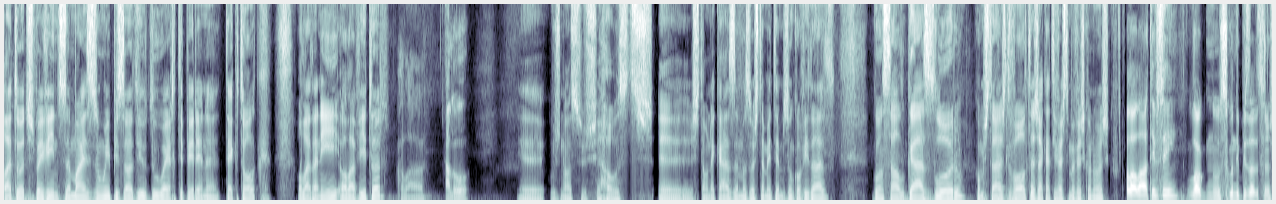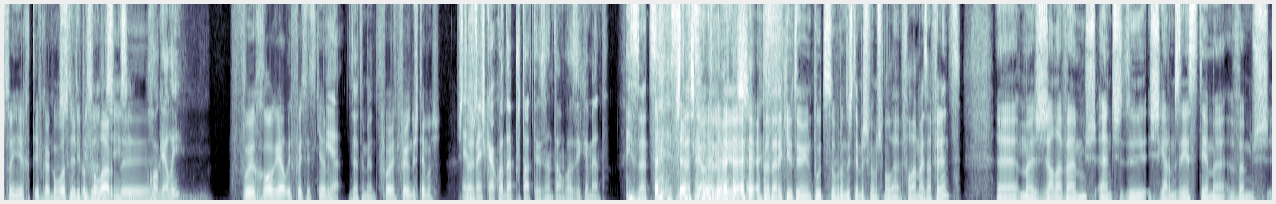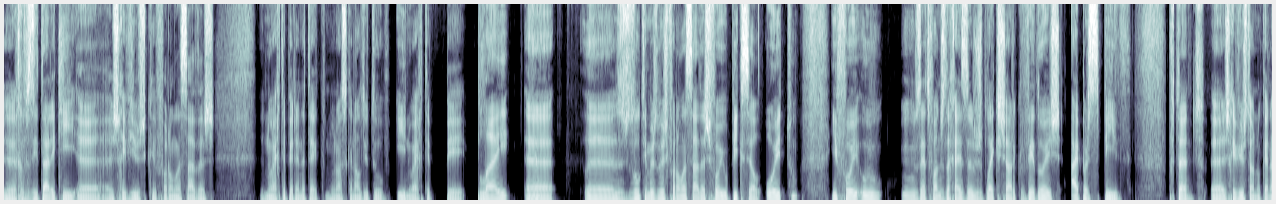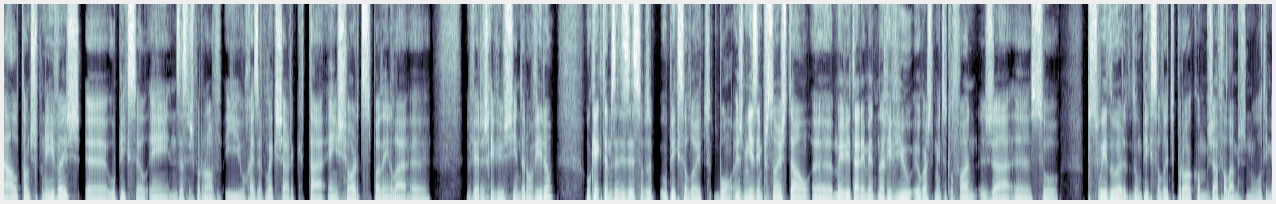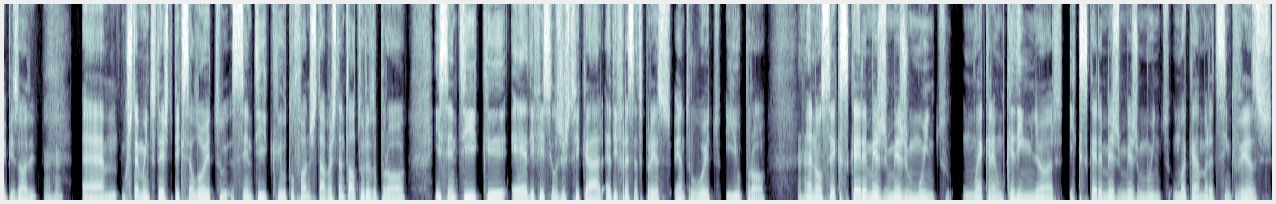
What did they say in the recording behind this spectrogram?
Olá a todos, bem-vindos a mais um episódio do RTP Arena Tech Talk. Olá Dani, olá Vitor. Olá. Alô? Uh, os nossos hosts uh, estão na casa, mas hoje também temos um convidado, Gonçalo Gás Louro. Como estás? De volta? Já cá estiveste uma vez connosco? Olá, olá. Tive sim, logo no segundo episódio, se não estou em erro, tive cá com vocês segundo para episódio, falar sim, de. sim. Rogelli? Foi Rogelli, foi sim senhor. Yeah. Exatamente. Foi, foi um dos temas. És, vens cá quando há portáteis, então, basicamente. Exato. Estás cá outra vez para dar aqui o teu input sobre um dos temas que vamos fala- falar mais à frente. Uh, mas já lá vamos. Antes de chegarmos a esse tema, vamos uh, revisitar aqui uh, as reviews que foram lançadas no RTP Arena Tech, no nosso canal de YouTube e no RTP Play. Uh, as últimas duas que foram lançadas foi o Pixel 8 e foi o- os headphones da Razer, os Black Shark V2 Hyperspeed. Portanto, eh, as reviews estão no canal, estão disponíveis. eh, o Pixel em 16 por 9 e o Razer Black Shark está em shorts. Podem ir lá eh, ver as reviews se ainda não viram. O que é que estamos a dizer sobre o Pixel 8? Bom, as minhas impressões estão eh, maioritariamente na review. Eu gosto muito do telefone, já eh, sou possuidor de um Pixel 8 Pro, como já falámos no último episódio. Um, gostei muito deste Pixel 8, senti que o telefone está bastante à altura do Pro e senti que é difícil justificar a diferença de preço entre o 8 e o Pro. Uhum. A não ser que se queira mesmo, mesmo muito um ecrã um bocadinho melhor e que se queira mesmo, mesmo muito uma câmara de 5 vezes,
